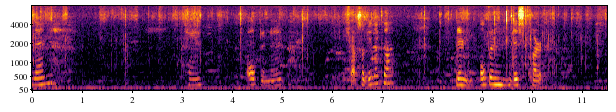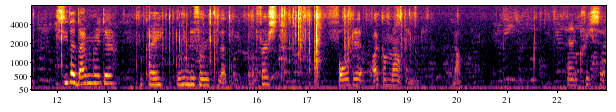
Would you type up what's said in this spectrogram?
Then, okay, open it. You have something like that. Then open this part. You see that diamond right there? Okay, we can do something to that diamond. But first, fold it like a mountain. Mountain. And crease it.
